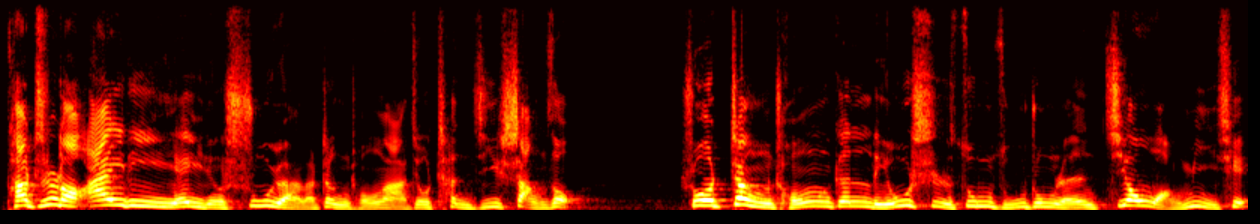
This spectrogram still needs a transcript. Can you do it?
他知道哀帝也已经疏远了郑崇啊，就趁机上奏，说郑崇跟刘氏宗族中人交往密切，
